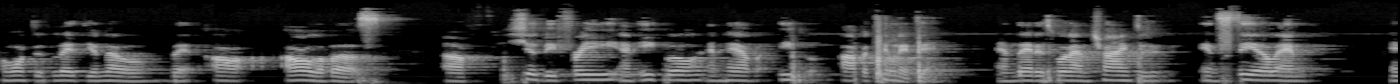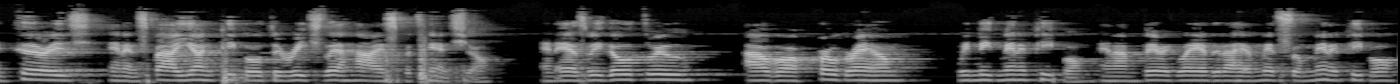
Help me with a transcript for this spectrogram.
I want to let you know that all, all of us are should be free and equal and have equal opportunity. And that is what I'm trying to instill and encourage and inspire young people to reach their highest potential. And as we go through our program, we meet many people, and I'm very glad that I have met so many people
